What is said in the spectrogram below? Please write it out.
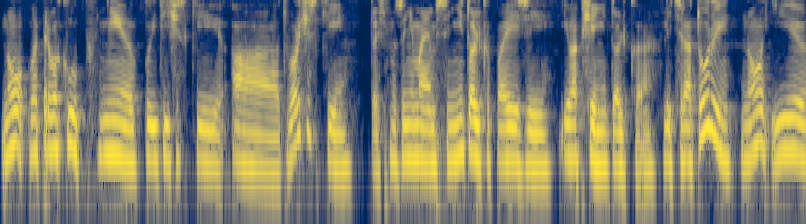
Ну, во-первых, клуб не поэтический, а творческий. То есть мы занимаемся не только поэзией и вообще не только литературой, но и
